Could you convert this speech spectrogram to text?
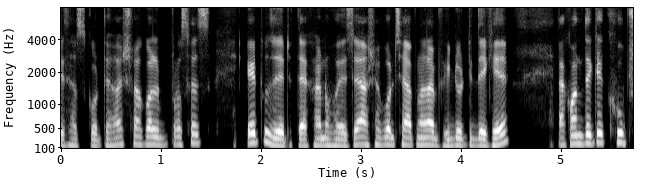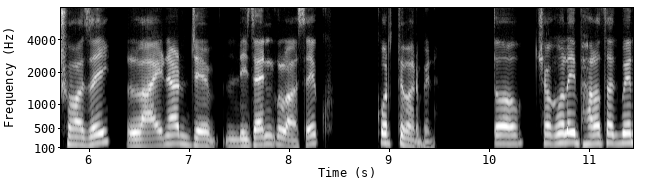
রিসার্চ করতে হয়, সকল প্রসেস এ টু জেড দেখানো হয়েছে। আশা করছি আপনারা ভিডিওটি দেখে এখন থেকে খুব সহজেই লাইন আর্ট যে ডিজাইনগুলো আছে, করতে পারবেন। তো সকলেই ভালো থাকবেন।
